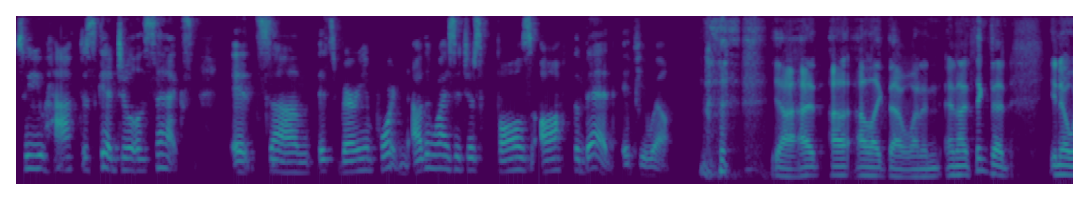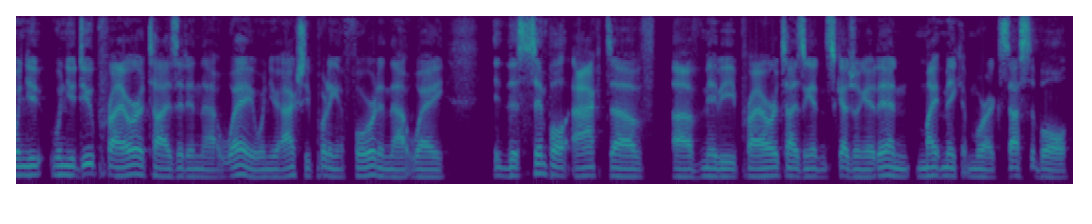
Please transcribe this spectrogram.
So you have to schedule a sex. It's um, it's very important. Otherwise, it just falls off the bed, if you will. yeah, I, I, I like that one, and and I think that you know when you when you do prioritize it in that way, when you're actually putting it forward in that way, this simple act of of maybe prioritizing it and scheduling it in might make it more accessible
